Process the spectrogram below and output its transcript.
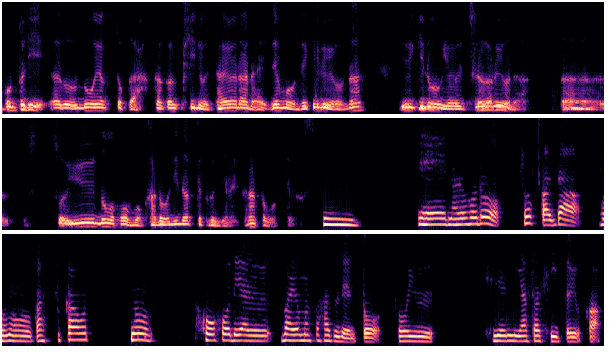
本当にあの農薬とか化学肥料に頼らないでもできるような有機農業につながるような、あーそういう農法も可能になってくるんじゃないかなと思ってます。うん、えー、なるほど。そっか、じゃあ、そのガス化をの方法でやるバイオマス発電と、そういう自然に優しいというか、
